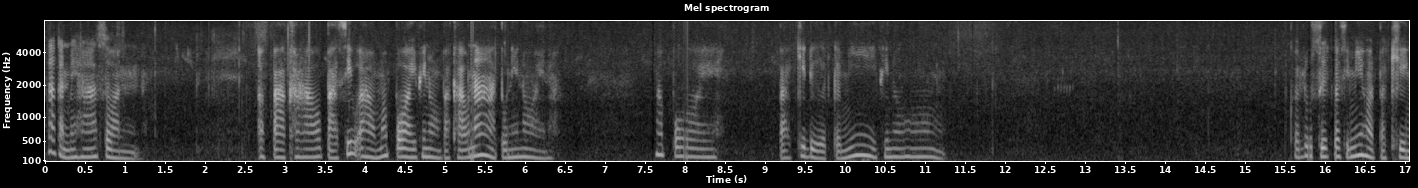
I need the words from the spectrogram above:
ถ้ากันไปหาส่วน เอาปลาขาวปลาซิ่วอ่าวมาปล่อยพี่น้องปลาขาวหน้าตัวนี้หน่อยๆนะมาปล่อยปลากีเดือดกับมี่พี่น้องก็รู้สึกว่าสิมีหอดปลาเข็ง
